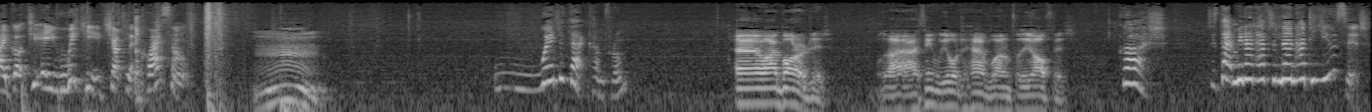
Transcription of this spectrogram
I got you a wicked chocolate croissant. Mmm. Where did that come from? Oh, I borrowed it. Well, I, I think we ought to have one for the office. Gosh, does that mean I'd have to learn how to use it?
